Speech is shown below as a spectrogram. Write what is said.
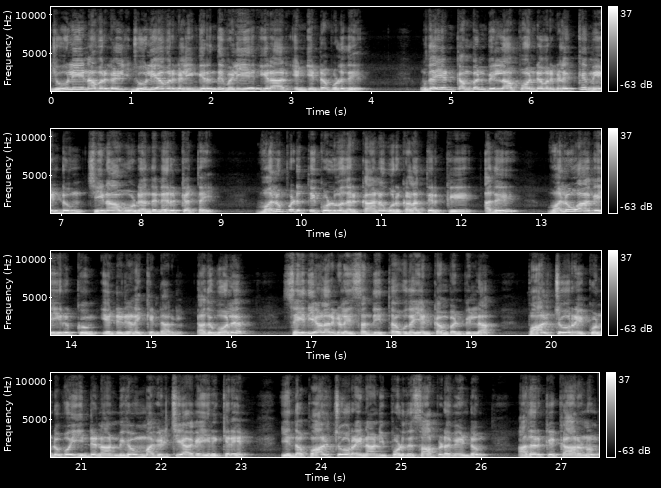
ஜூலியன் அவர்கள் ஜூலி அவர்கள் இங்கிருந்து வெளியேறுகிறார் என்கின்ற பொழுது உதயன் கம்பன் பில்லா போன்றவர்களுக்கு மீண்டும் சீனாவோடு அந்த நெருக்கத்தை வலுப்படுத்திக் கொள்வதற்கான ஒரு களத்திற்கு அது வலுவாக இருக்கும் என்று நினைக்கின்றார்கள். அதுபோல செய்தியாளர்களை சந்தித்த உதயன் கம்பன் பில்லா பால்ச்சோரை கொண்டு போய் இன்று நான் மிகவும் மகிழ்ச்சியாக இருக்கிறேன். இந்த பால்ச்சோரை நான் இப்பொழுது சாப்பிட வேண்டும். அதற்கு காரணம்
